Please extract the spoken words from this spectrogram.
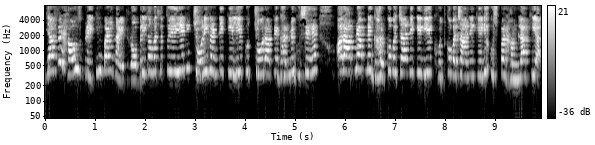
या फिर house breaking by night robbery का मतलब तो यही है कि चोरी करने के लिए कुछ चोर आपके घर में घुसे हैं और आपने अपने घर को बचाने के लिए, खुद को बचाने के लिए उस पर हमला किया।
